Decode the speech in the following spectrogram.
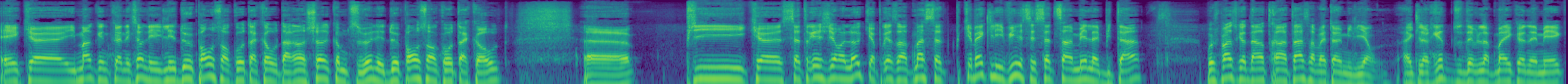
Et qu'il manque une connexion. Les, les deux ponts sont côte à côte. Arrange ça comme tu veux. Les deux ponts sont côte à côte. Euh, puis que cette région-là, qui a présentement... Québec-Lévis, c'est 700 000 habitants. Moi, je pense que dans 30 ans, ça va être un million. Avec le rythme du développement économique,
